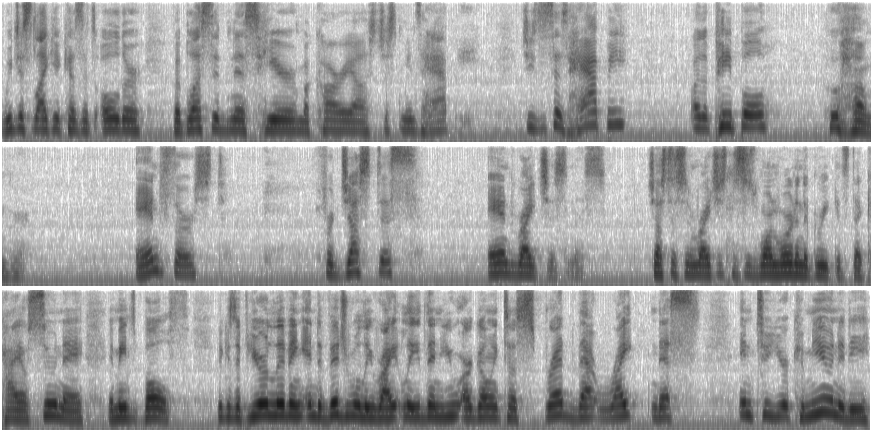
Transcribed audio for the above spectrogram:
We just like it because it's older. But blessedness here, Makarios, just means happy. Jesus says, Happy are the people who hunger and thirst for justice and righteousness. Justice and righteousness is one word in the Greek. It's dikaiosune. It means both. Because if you're living individually rightly, then you are going to spread that rightness into your community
